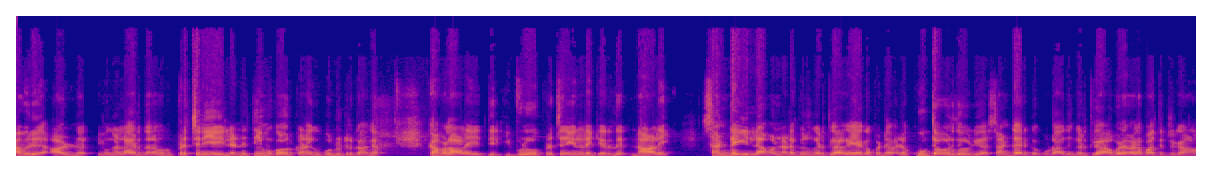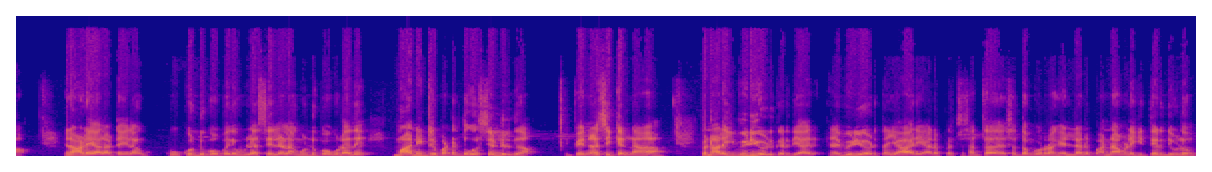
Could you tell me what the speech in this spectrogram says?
அவர் ஆளுநர் இவங்கெல்லாம் இருந்தால் நமக்கு பிரச்சனையே இல்லைன்னு திமுக ஒரு கணக்கு போட்டுட்ருக்காங்க கமலாலயத்தில் இவ்வளோ பிரச்சனைகள் நடக்கிறது. நாளை சண்டை இல்லாமல் நடக்கணுங்கிறதுக்காக ஏகப்பட்ட வேலை கூட்டம் வருதோ இல்லையோ சண்டை இருக்கக்கூடாதுங்கிறதுக்காக அவ்வளோ வேலை பார்த்துட்டு இருக்காங்களாம் ஏன்னா அடையாள அட்டையெல்லாம் கொ- கொண்டு போகும்போதே உள்ள செல்லெல்லாம் கொண்டு போகக்கூடாது. மானிட்டர் பண்ணுறதுக்கு ஒரு செல் இருக்குதான் இப்போ என்ன சிக்கல்னா இப்போ நாளைக்கு வீடியோ எடுக்கிறது யார்? ஏன்னா வீடியோ எடுத்தால் யார் யாரை பிரச்சனை சத்த சத்தம் போடுறாங்க? எல்லாரும் இப்போ அண்ணாமலைக்கு தெரிந்து விடும்.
